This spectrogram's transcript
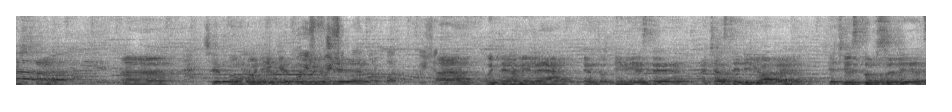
Așa. A, ce bombonică Pui și pui și dulce. pe într-o Pui și A, Uite, Amelia, pentru tine este această inimioară, și acest ursuleț.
